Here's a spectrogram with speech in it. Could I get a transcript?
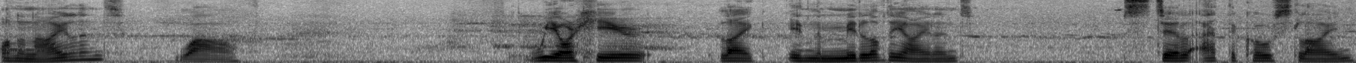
On an island? Wow. We are here like in the middle of the island, still at the coastline.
